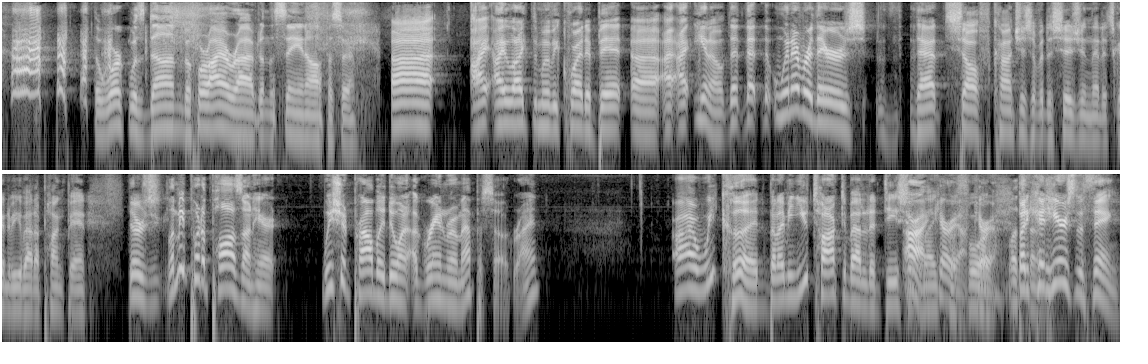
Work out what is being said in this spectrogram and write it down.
the work was done before I arrived on the scene, officer. Uh, I, I like the movie quite a bit. Uh, I, I you know that, that whenever there's that self conscious of a decision that it's going to be about a punk band, there's Let me put a pause on here. We should probably do a, a green room episode, right? uh, we could, but I mean, you talked about it a decent All right, length carry on, before. carry on. Let's but finish. here's the thing:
